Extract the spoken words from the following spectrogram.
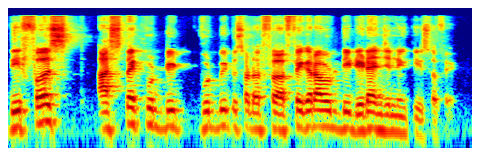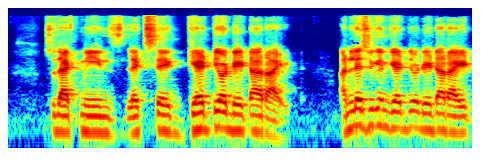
The first aspect would be would be to sort of uh, figure out the data engineering piece of it. So that means, let's say, get your data right. Unless you can get your data right,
